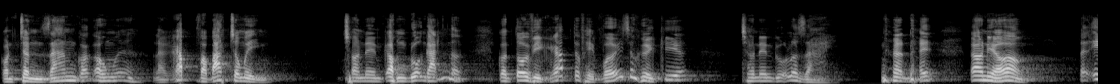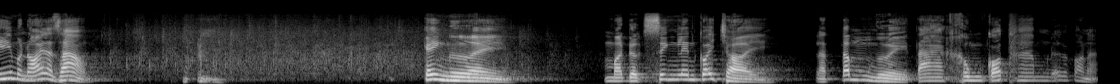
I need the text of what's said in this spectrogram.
Còn trần gian các ông ấy là gắp vào bát cho mình. Cho nên các ông đũa ngắn thôi. Còn tôi vì gắp tôi phải với cho người kia cho nên đũa nó dài. Đấy các ông hiểu không? Ý mà nói là sao? Cái người mà được sinh lên cõi trời là tâm người ta không có tham nữa các con ạ.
